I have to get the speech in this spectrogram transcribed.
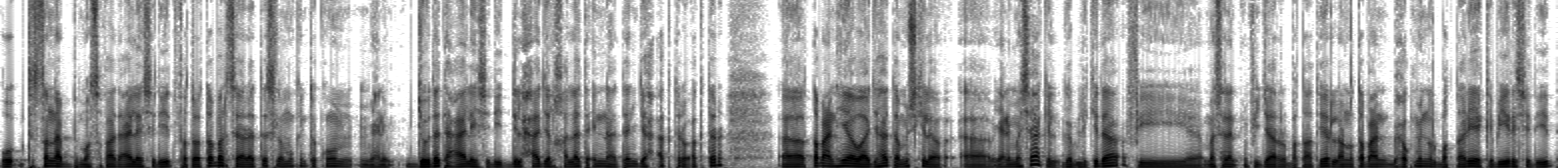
وبتصنع بمواصفات عالية شديد فتعتبر سيارات تسلا ممكن تكون يعني جودتها عالية شديد. دي الحاجة اللي خلتها إنها تنجح أكتر وأكتر. آه، طبعا هي واجهتها مشكلة آه، يعني مشاكل قبل كده في مثلا انفجار البطاطير لأنه طبعا بحكم إنه البطارية كبيرة شديد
